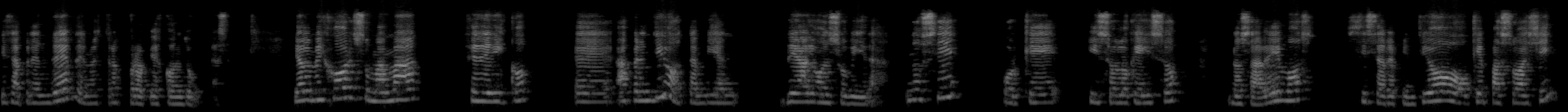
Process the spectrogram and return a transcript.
es aprender de nuestras propias conductas. Y a lo mejor su mamá, Federico, eh, aprendió también de algo en su vida. No sé por qué hizo lo que hizo, no sabemos si se arrepintió o qué pasó allí,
